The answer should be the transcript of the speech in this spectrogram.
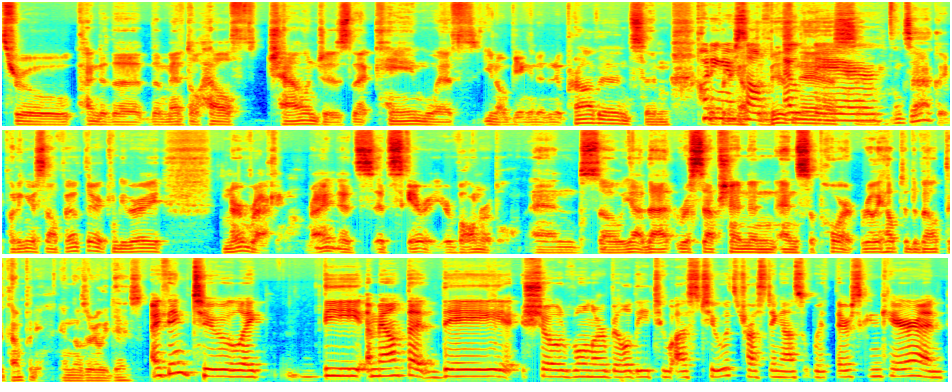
through kind of the the mental health challenges that came with you know being in a new province and Putting opening up the yourself out business there. and- exactly putting yourself out there. It can be very nerve wracking, right? Mhm. It's it's scary. You're vulnerable, and so yeah, that reception and and support really helped to develop the company in those early days. I think too, like the amount that they showed vulnerability to us too with trusting us with their skincare and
